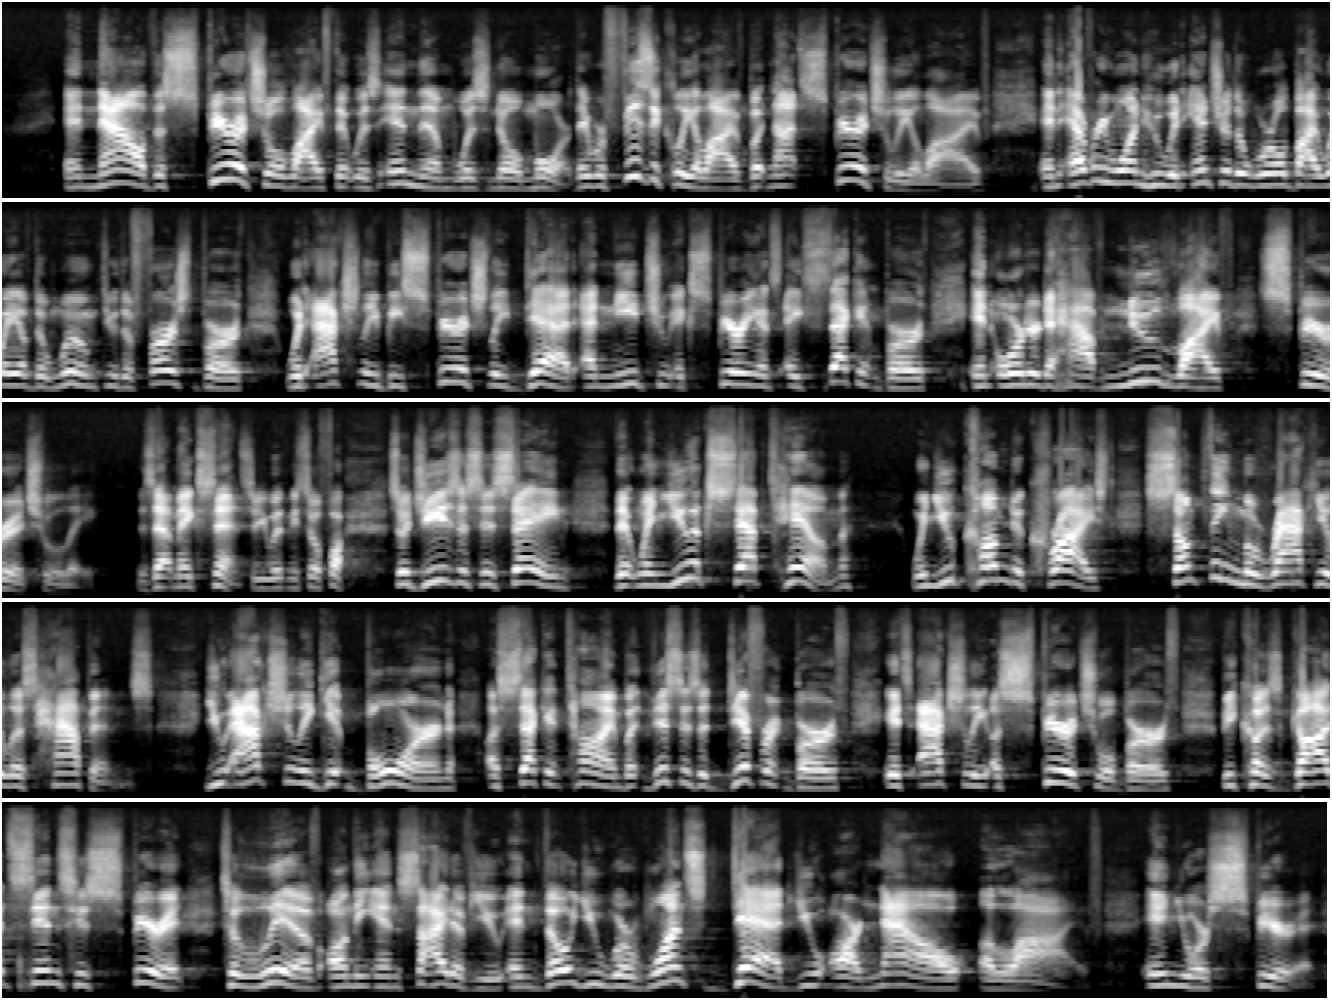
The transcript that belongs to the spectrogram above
And now the spiritual life that was in them was no more. They were physically alive, but not spiritually alive. And everyone who would enter the world by way of the womb through the first birth would actually be spiritually dead and need to experience a second birth in order to have new life spiritually. Does that make sense? Are you with me so far? So Jesus is saying that when you accept Him, when you come to Christ, something miraculous happens. You actually get born a second time, but this is a different birth. It's actually a spiritual birth because God sends His Spirit to live on the inside of you. And though you were once dead, you are now alive in your spirit.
